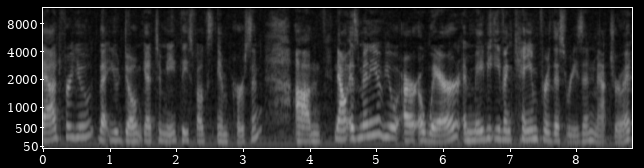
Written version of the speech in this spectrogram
sad for you that you don't get to meet these folks in person. Um, now, as many of you are aware, and maybe even came for this reason, Matt Truitt,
